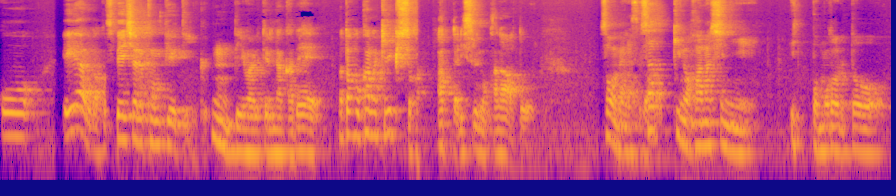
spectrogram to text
こう、AR が spatial computing うん。って言われてる中で、また他の切り口とかあったりするのかなと。そうね、なんですが。さっきの話に一歩戻ると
